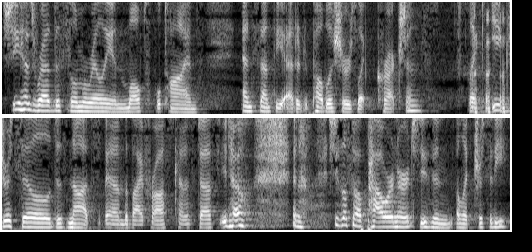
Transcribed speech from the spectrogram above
She has read the Silmarillion multiple times and sent the editor publishers like corrections. Like Yggdrasil does not span the Bifrost kind of stuff, you know. And she's also a power nerd. She's in electricity.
